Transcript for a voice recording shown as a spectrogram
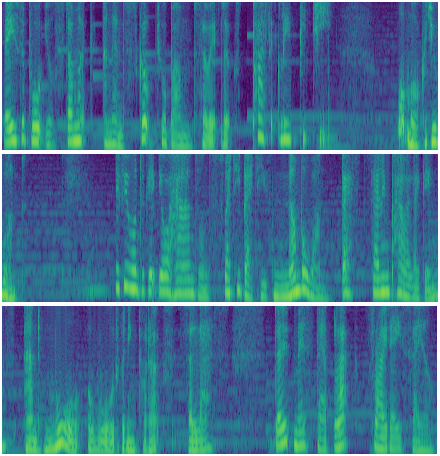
They support your stomach and then sculpt your bum so it looks perfectly peachy. What more could you want? If you want to get your hands on Sweaty Betty's number one best selling power leggings and more award winning products for less, don't miss their Black Friday sale.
